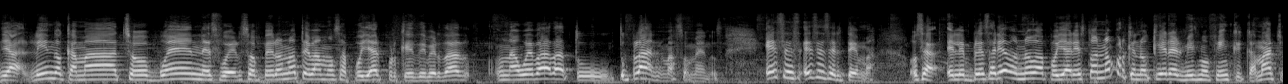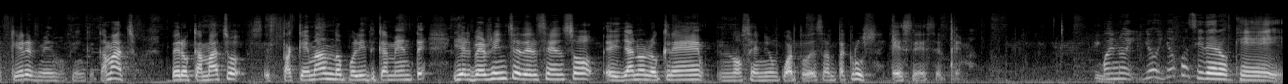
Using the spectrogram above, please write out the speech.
ya, lindo Camacho, buen esfuerzo, pero no te vamos a apoyar porque de verdad una huevada tu, tu plan, más o menos. Ese es, ese es el tema. O sea, el empresariado no va a apoyar esto, no porque no quiere el mismo fin que Camacho, quiere el mismo fin que Camacho pero Camacho se está quemando políticamente y el berrinche del censo eh, ya no lo cree, no sé, ni un cuarto de Santa Cruz. Ese es el tema. Bueno, yo, yo considero que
